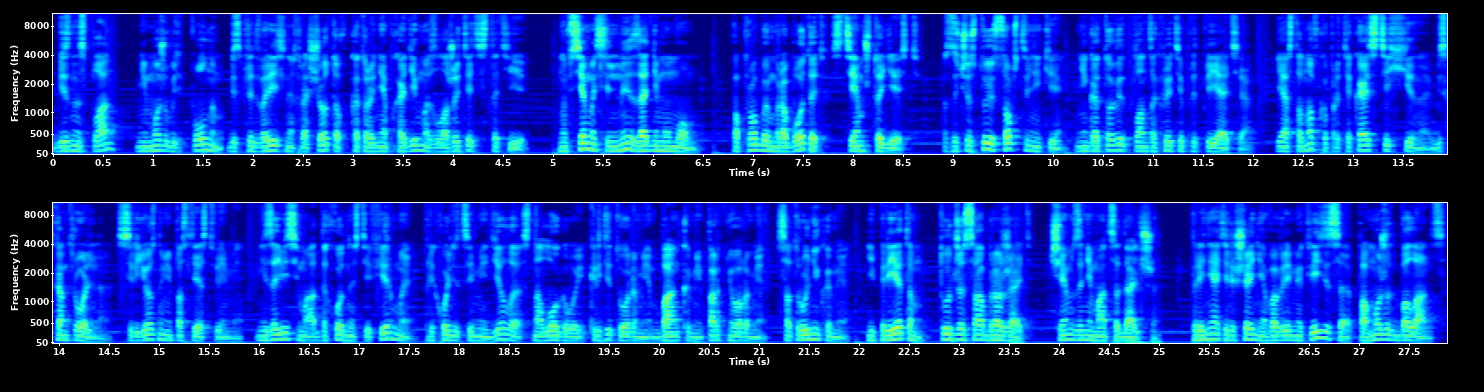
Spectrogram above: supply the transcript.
Бизнес-план не может быть полным без предварительных расчетов, которые необходимо заложить эти статьи. Но все мы сильны задним умом. Попробуем работать с тем, что есть. Зачастую собственники не готовят план закрытия предприятия, и остановка протекает стихийно, бесконтрольно, с серьезными последствиями. Независимо от доходности фирмы, приходится иметь дело с налоговой, кредиторами, банками, партнерами, сотрудниками, и при этом тут же соображать, чем заниматься дальше. Принять решение во время кризиса поможет баланс.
